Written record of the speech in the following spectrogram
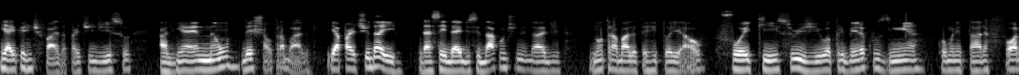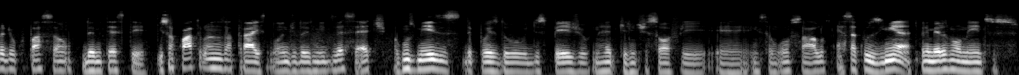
E aí o que a gente faz? A partir disso, a linha é não deixar o trabalho. E a partir daí, dessa ideia de se dar continuidade no trabalho territorial, foi que surgiu a primeira cozinha comunitária fora de ocupação do MTST. Isso há quatro anos atrás, no ano de 2017, alguns meses depois do despejo né, que a gente sofre é, em São Gonçalo. Essa cozinha, nos primeiros momentos,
